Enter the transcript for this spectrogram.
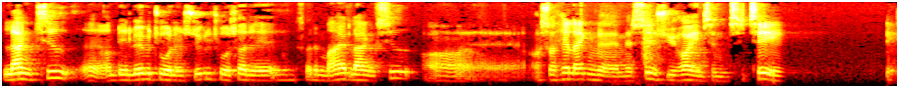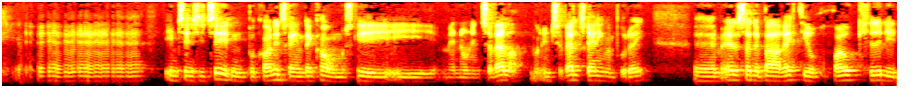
lang tid. Øh, om det er en løbetur eller en cykeltur, så er det, så er det meget lang tid, og, øh, og så heller ikke med, med sindssygt høj intensitet. Øh, intensiteten på konditræning, den kommer måske i, med nogle intervaller, nogle intervaltræning, man putter i. Øh, men ellers er det bare rigtig røvkedelige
